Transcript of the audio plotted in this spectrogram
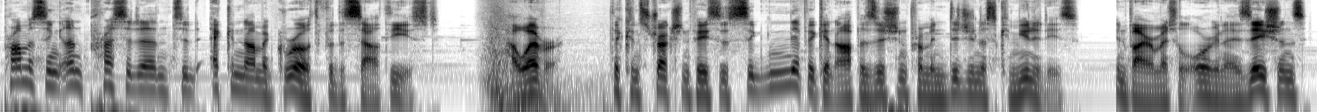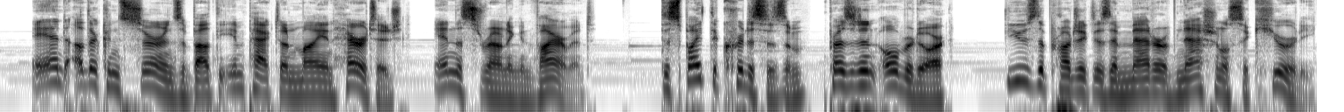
promising unprecedented economic growth for the Southeast. However, the construction faces significant opposition from indigenous communities, environmental organizations, and other concerns about the impact on Mayan heritage and the surrounding environment. Despite the criticism, President Obrador views the project as a matter of national security,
